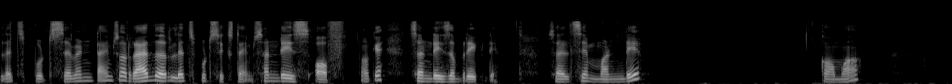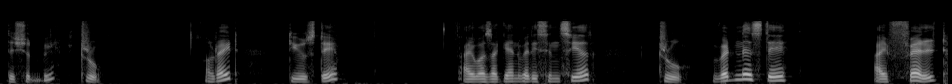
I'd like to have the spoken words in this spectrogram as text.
Let's put seven times or rather let's put six times. Sunday is off. Okay. Sunday is a break day. So I'll say Monday, comma, this should be true. All right. Tuesday, I was again very sincere. True. Wednesday, I felt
